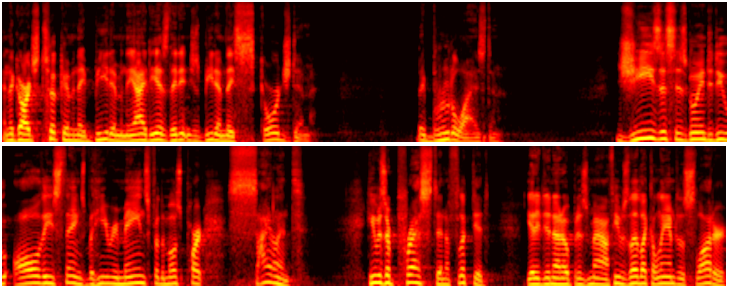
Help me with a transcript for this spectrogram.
And the guards took him and they beat him. And the idea is they didn't just beat him, they scourged him, they brutalized him. Jesus is going to do all these things, but he remains, for the most part, silent. He was oppressed and afflicted, yet he did not open his mouth. He was led like a lamb to the slaughter,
